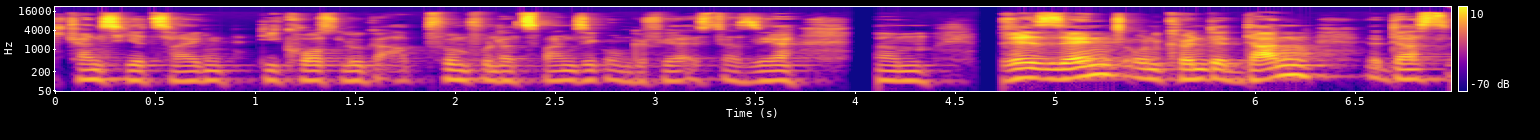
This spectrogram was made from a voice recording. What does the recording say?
ich kann es hier zeigen, die Kurslücke ab 520 ungefähr ist da sehr ähm, präsent und könnte dann das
